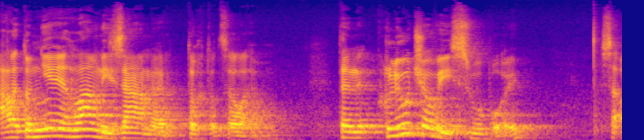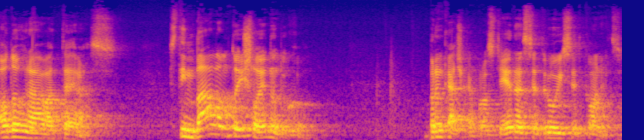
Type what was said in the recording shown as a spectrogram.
ale to nie je hlavný zámer tohto celého. Ten kľúčový súboj sa odohráva teraz. S tým bálom to išlo jednoducho. Brnkačka proste, jeden set, druhý set, konec.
